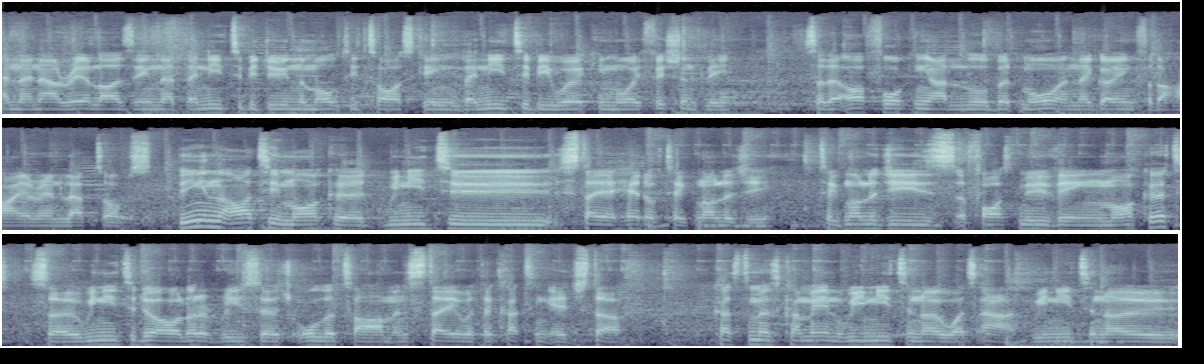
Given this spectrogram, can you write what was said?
and they're now realizing that they need to be doing the multitasking, they need to be working more efficiently. So they are forking out a little bit more and they're going for the higher end laptops. Being in the IT market, we need to stay ahead of technology. Technology is a fast moving market, so we need to do a whole lot of research all the time and stay with the cutting edge stuff customers come in, we need to know what's out. We need to know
